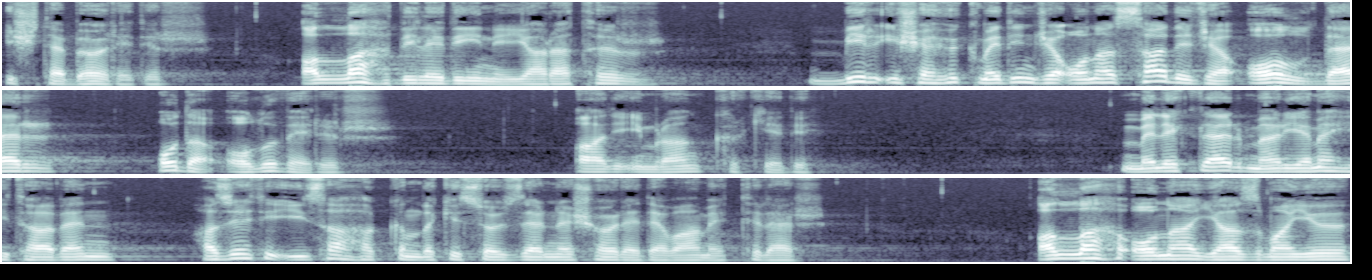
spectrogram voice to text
İşte böyledir. Allah dilediğini yaratır. Bir işe hükmedince ona sadece ol der, o da olu verir. Ali İmran 47 Melekler Meryem'e hitaben Hz. İsa hakkındaki sözlerine şöyle devam ettiler. Allah ona yazmayı,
